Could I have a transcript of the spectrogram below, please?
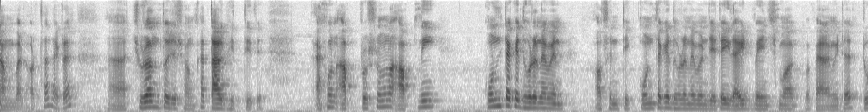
নাম্বার অর্থাৎ একটা চূড়ান্ত যে সংখ্যা তার ভিত্তিতে। এখন আপ, প্রশ্ন হলো, আপনি কোনটাকে ধরে নেবেন অথেন্টিক কোনটাকে ধরে নেবেন যে এটাই রাইট বেঞ্চমার্ক বা parameter to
